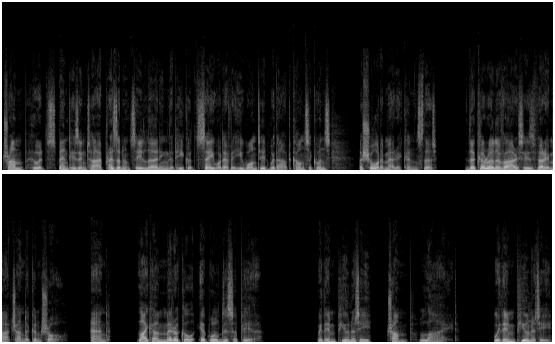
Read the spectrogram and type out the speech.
Trump, who had spent his entire presidency learning that he could say whatever he wanted without consequence, assured Americans that the coronavirus is very much under control, and, like a miracle, it will disappear. With impunity, Trump lied. With impunity,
